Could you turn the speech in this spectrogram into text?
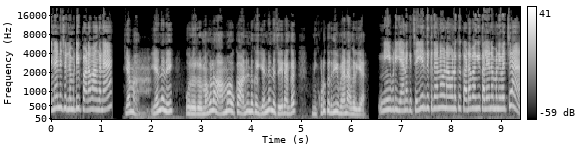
என்னன்னு சொல்ல முடியும் பணம் வாங்கின? ஏமா என்ன நீ? ஒரு ஒரு மகளும் அம்மாவுக்கும் அண்ணனுக்கும் என்னென்ன செய்யறாங்க நீ கொடுக்கறதையும் வேணாங்கறிய. நீ இப்படி எனக்கு செய்யறதுக்கு தானே நான் உனக்கு கடை வாங்கி கல்யாணம் பண்ணி வச்சேன்?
